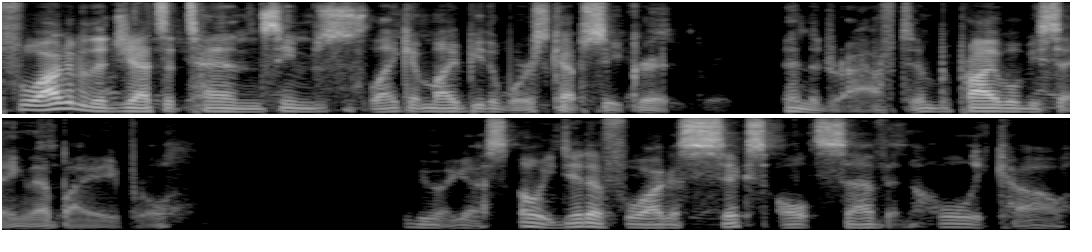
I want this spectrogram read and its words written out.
Fuaga to the Jets at 10 seems like it might be the worst kept secret in the draft. And probably will be saying that by April. Would be my guess. Oh, he did have Fuaga six, Alt seven. Holy cow.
